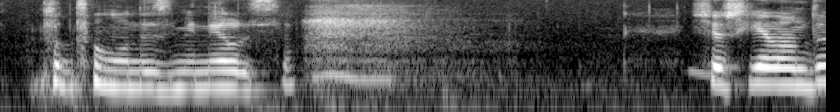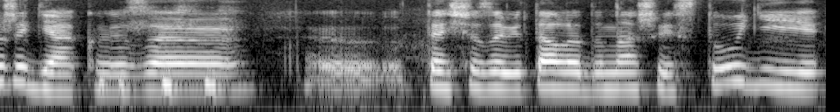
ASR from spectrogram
потім вони змінилися. Що ж, я вам дуже дякую за е, те, що завітали до нашої студії,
